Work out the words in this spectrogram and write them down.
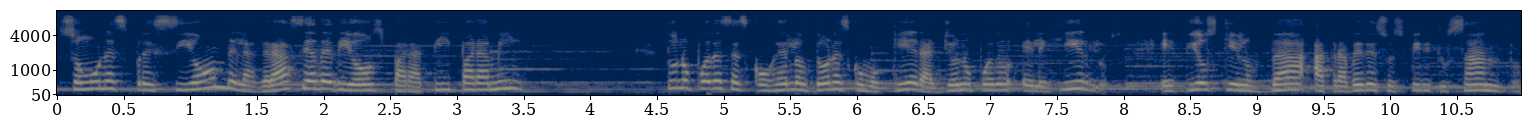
Son una expresión de la gracia de Dios para ti y para mí. Tú no puedes escoger los dones como quieras, yo no puedo elegirlos. Es Dios quien los da a través de su Espíritu Santo.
